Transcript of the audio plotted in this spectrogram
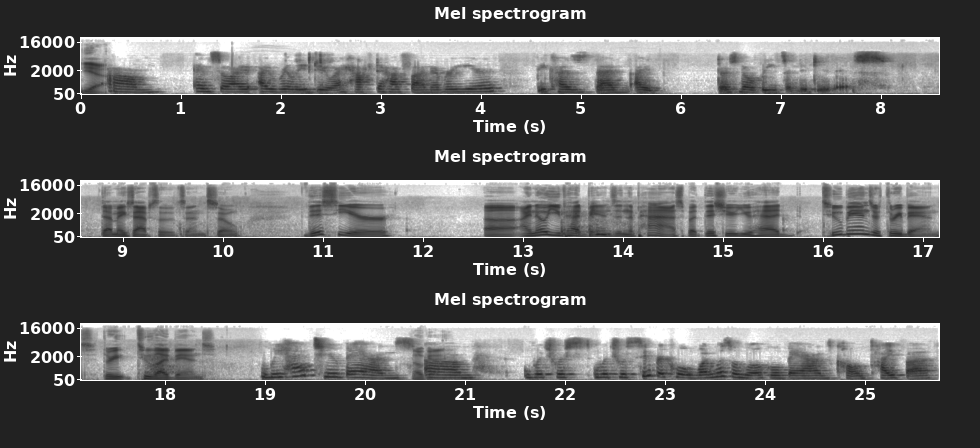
Yeah. Um, and so I, I really do. I have to have fun every year because then I there's no reason to do this. That makes absolute sense. So this year, uh, I know you've had bands in the past, but this year you had two bands or three bands, three two live bands. We had two bands, Okay. um, which was which was super cool. One was a local band called Taifa.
